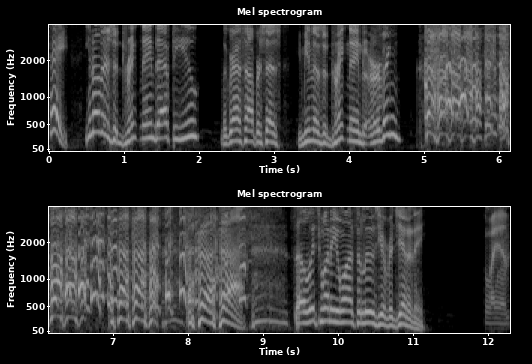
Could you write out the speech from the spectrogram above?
Hey, you know there's a drink named after you? The grasshopper says, You mean there's a drink named Irving? so which one of you wants to lose your virginity? Glenn,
